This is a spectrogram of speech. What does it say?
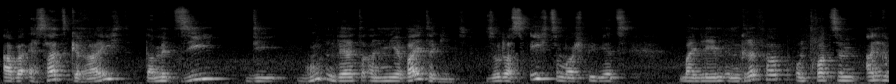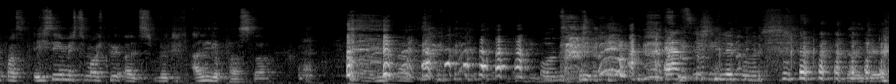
Aber es hat gereicht, damit sie die guten Werte an mir weitergibt. So dass ich zum Beispiel jetzt mein Leben im Griff habe und trotzdem angepasst. Ich sehe mich zum Beispiel als wirklich angepasster. und Herzlichen Glückwunsch. danke.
